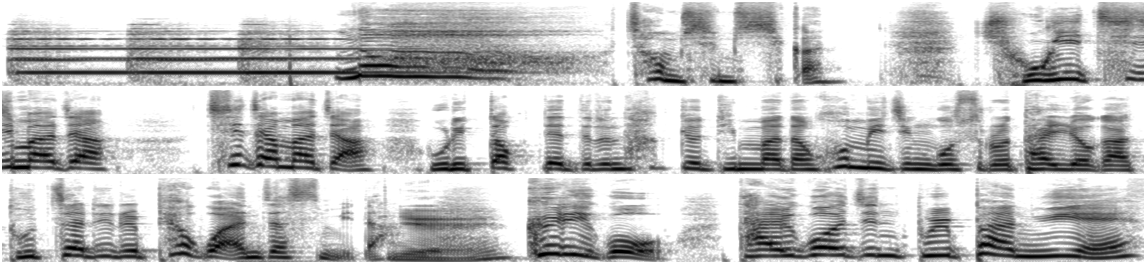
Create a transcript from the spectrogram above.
나 점심 시간 종이 치자마자 치자마자 우리 떡대들은 학교 뒷마당 후미진 곳으로 달려가 돗자리를 펴고 앉았습니다. 예. 그리고 달궈진 불판 위에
